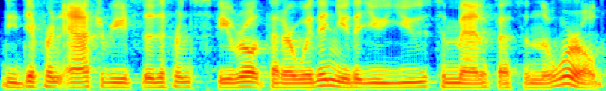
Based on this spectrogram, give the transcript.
the different attributes, the different sphirot that are within you that you use to manifest in the world.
